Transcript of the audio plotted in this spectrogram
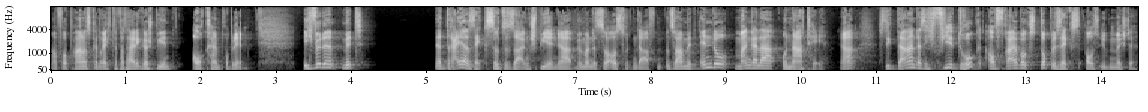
Mafropanos kann rechter Verteidiger spielen, auch kein Problem. Ich würde mit einer Dreier-Sechs sozusagen spielen, ja, wenn man das so ausdrücken darf. Und zwar mit Endo, Mangala und Nate. Ja, es liegt daran, dass ich viel Druck auf Freiburgs Doppelsechs ausüben möchte.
